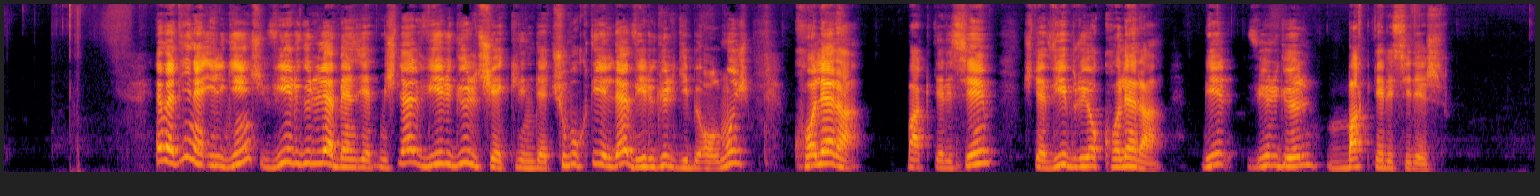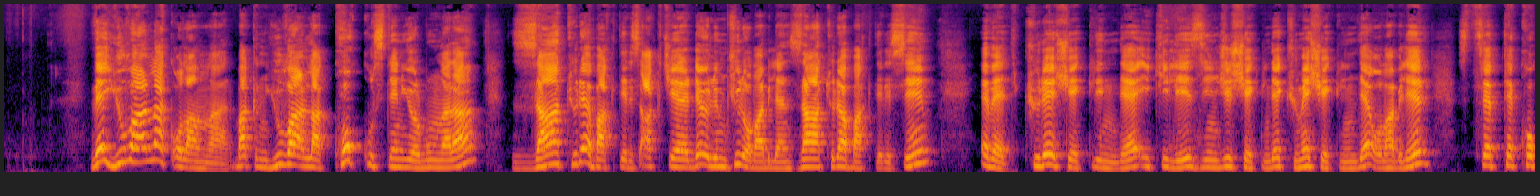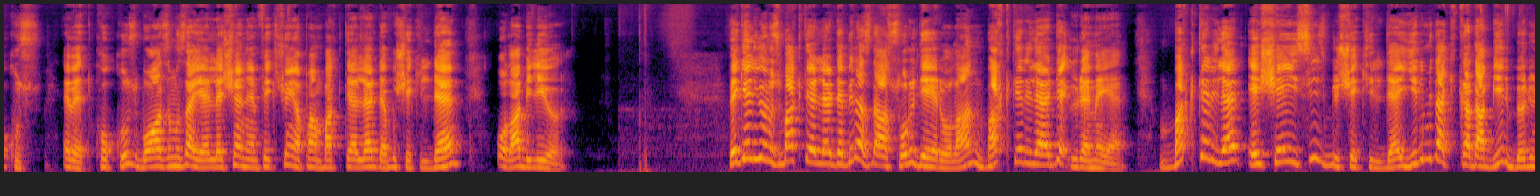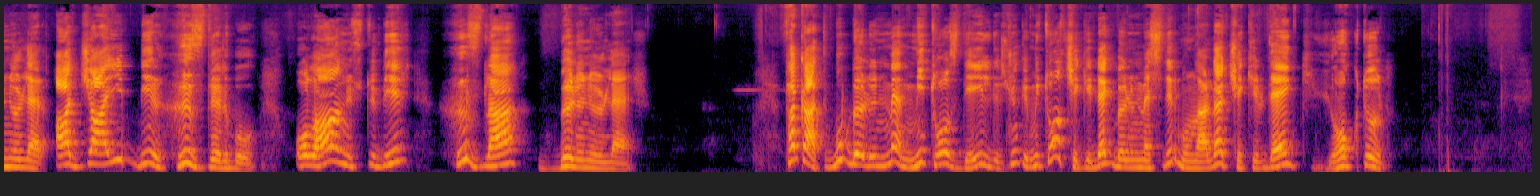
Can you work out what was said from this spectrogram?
Evet yine ilginç virgülle benzetmişler. Virgül şeklinde çubuk değil de virgül gibi olmuş. Kolera bakterisi işte Vibrio kolera bir virgül bakterisidir. Ve yuvarlak olanlar bakın yuvarlak kokkus deniyor bunlara. Zatüre bakterisi akciğerde ölümcül olabilen zatüre bakterisi Evet küre şeklinde, ikili, zincir şeklinde, küme şeklinde olabilir. Streptococcus. Evet kokus boğazımıza yerleşen enfeksiyon yapan bakteriler de bu şekilde olabiliyor. Ve geliyoruz bakterilerde biraz daha soru değeri olan bakterilerde üremeye. Bakteriler eşeğsiz bir şekilde 20 dakikada bir bölünürler. Acayip bir hızdır bu. Olağanüstü bir hızla bölünürler. Fakat bu bölünme mitoz değildir. Çünkü mitoz çekirdek bölünmesidir. Bunlarda çekirdek yoktur.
